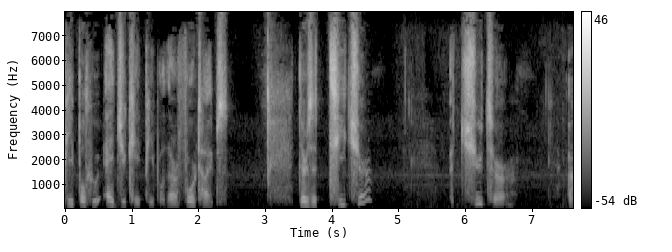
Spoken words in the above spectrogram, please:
people who educate people. There are four types. There's a teacher, a tutor, a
